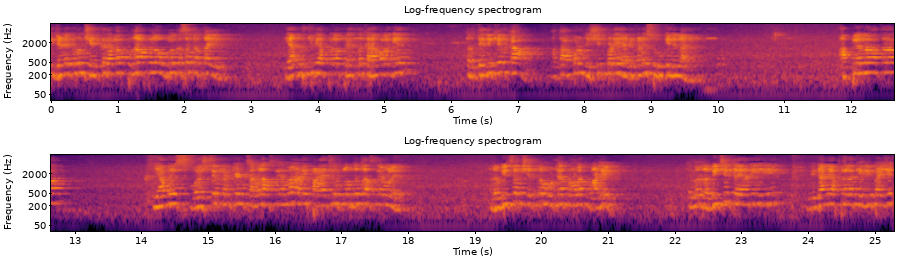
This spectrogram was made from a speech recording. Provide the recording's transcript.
की जेणेकरून शेतकऱ्याला पुन्हा आपल्याला उभं कसं करता येईल या दृष्टीने आपल्याला प्रयत्न करावा लागेल. तर ते देखील काम आता आपण निश्चितपणे या ठिकाणी सुरू केलेलं आहे. आपल्याला आता यावेळेस मॉइश्चर कंटेंट चांगला असल्यामुळे आणि पाण्याची उपलब्धता असल्यामुळे रबीचं क्षेत्र मोठ्या प्रमाणात वाढेल. त्यामुळे रबीची तयारी ही वेगाने आपल्याला केली पाहिजे.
